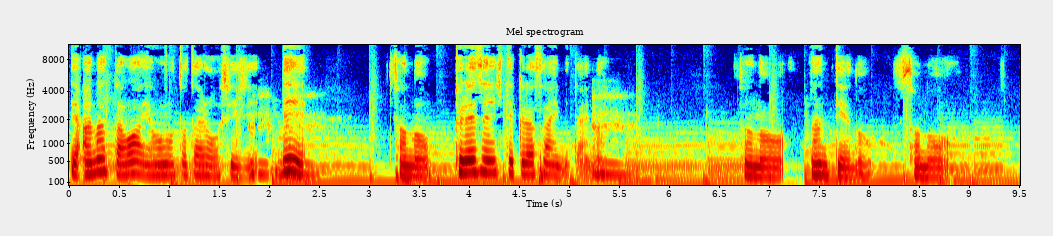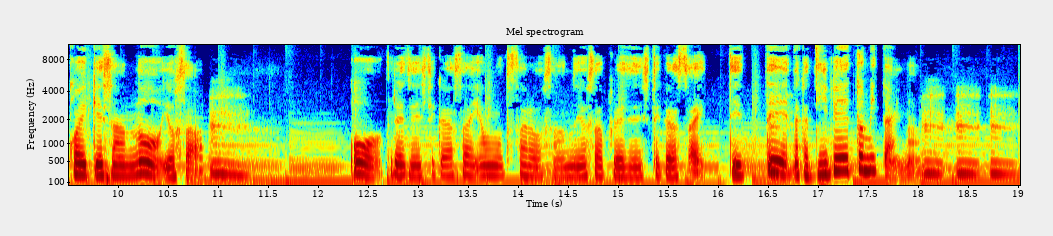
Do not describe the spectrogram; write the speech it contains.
であなたは山本太郎指示、うんでそのプレゼンしてくださいみたいな、うん。そのなんていうの？その小池さんの良さ。うん。をプレゼンしてください。山本太郎さんの良さをプレゼンしてくださいって言って、うん。なんかディベートみたいな、うんうんうん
